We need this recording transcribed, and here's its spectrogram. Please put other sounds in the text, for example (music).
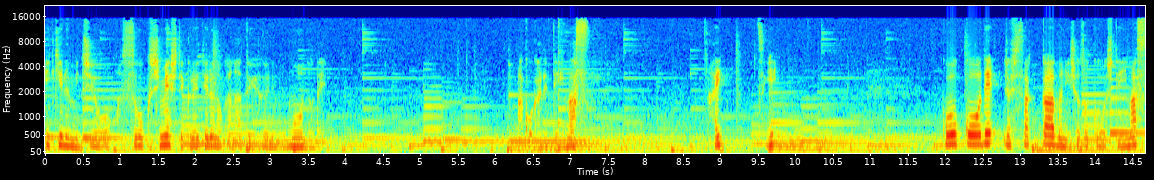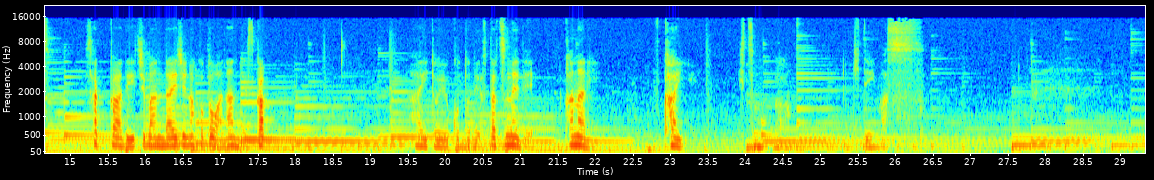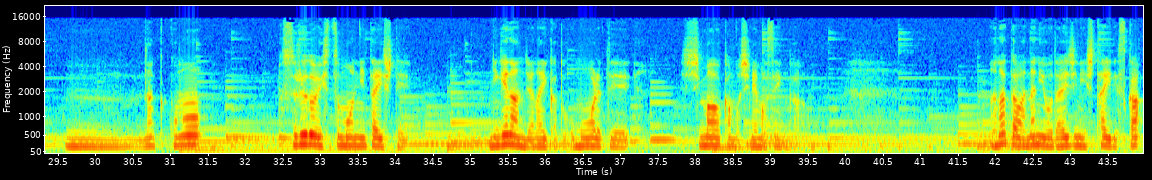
生きる道をすごく示してくれてるのかなというふうにも思うので憧れています。はい次。高校で女子サッカー部に所属をしています。サッカーで一番大事なことは何ですか？はいということで2つ目でかなり深い質問が来ています。うんなんかこの鋭い質問に対して逃げなんじゃないかと思われてしまうかもしれませんがあなたは何を大事にしたいですか？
